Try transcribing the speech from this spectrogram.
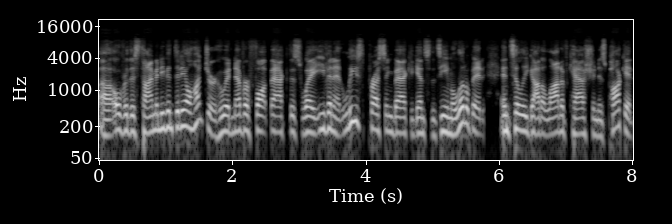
uh, over this time, and even Danielle Hunter, who had never fought back this way, even at least pressing back against the team a little bit until he got a lot of cash in his pocket,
